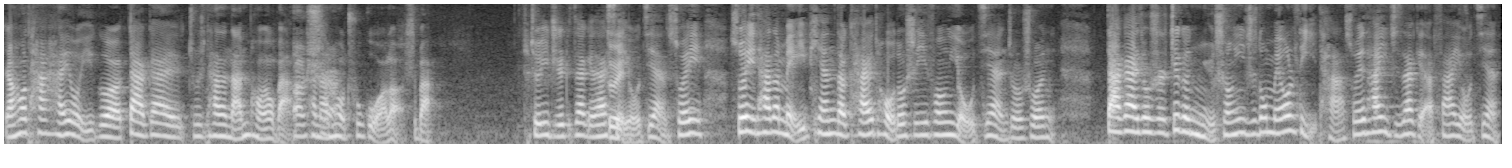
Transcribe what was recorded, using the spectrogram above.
然后她还有一个大概就是她的男朋友吧，她男朋友出国了，是吧？就一直在给她写邮件，所以所以她的每一篇的开头都是一封邮件，就是说。大概就是这个女生一直都没有理他，所以他一直在给他发邮件。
